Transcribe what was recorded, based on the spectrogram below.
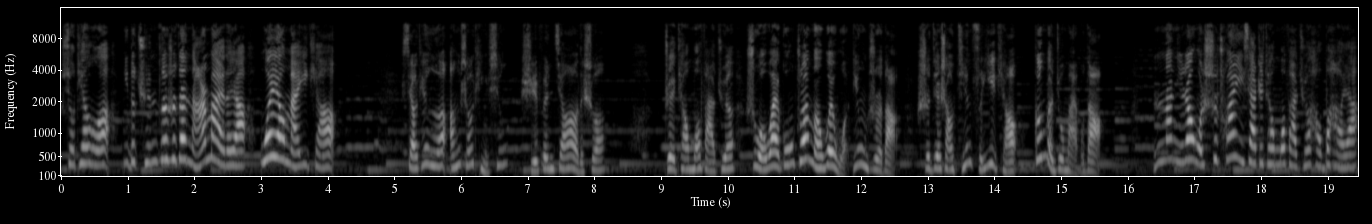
小天鹅，你的裙子是在哪儿买的呀？我也要买一条。”小天鹅昂首挺胸，十分骄傲地说：“这条魔法裙是我外公专门为我定制的，世界上仅此一条，根本就买不到。”你让我试穿一下这条魔法裙好不好呀？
